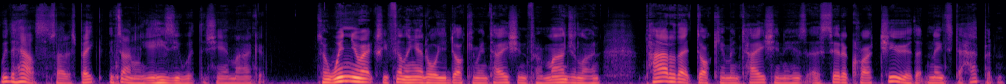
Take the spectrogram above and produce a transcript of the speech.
with the house, so to speak. It's only easy with the share market. So when you're actually filling out all your documentation for a margin loan, part of that documentation is a set of criteria that needs to happen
